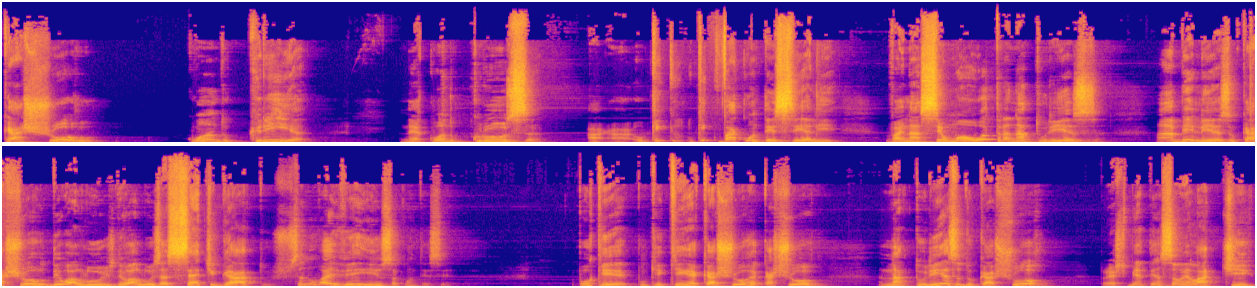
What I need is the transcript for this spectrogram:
cachorro, quando cria, né, quando cruza, a, a, o, que, o que vai acontecer ali? Vai nascer uma outra natureza. Ah, beleza, o cachorro deu à luz, deu à luz a sete gatos. Você não vai ver isso acontecer. Por quê? Porque quem é cachorro é cachorro. A natureza do cachorro, preste bem atenção, é latir.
